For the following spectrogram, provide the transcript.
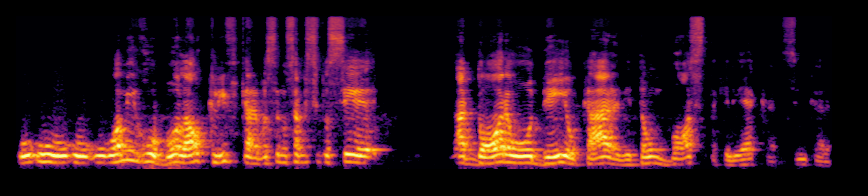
O, o, o, o homem robô lá, o Cliff, cara, você não sabe se você adora ou odeia o cara, ele tão bosta que ele é, cara, assim, cara.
